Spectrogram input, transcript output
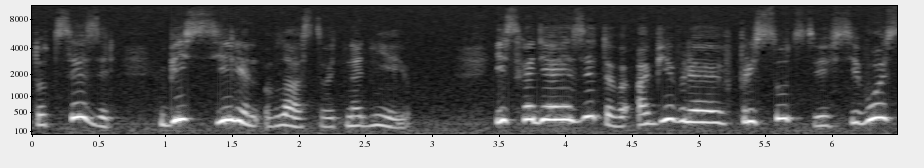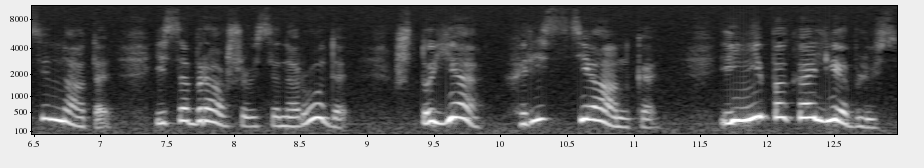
то Цезарь бессилен властвовать над нею. Исходя из этого, объявляю в присутствии всего Сената и собравшегося народа, что я христианка и не поколеблюсь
